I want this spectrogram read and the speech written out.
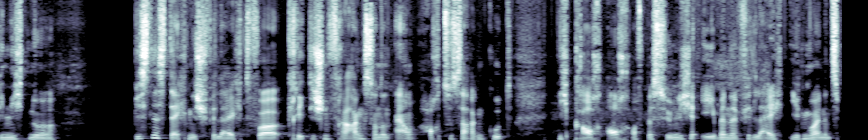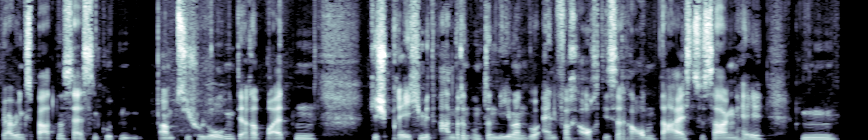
bin nicht nur businesstechnisch vielleicht vor kritischen Fragen, sondern auch zu sagen, gut, ich brauche auch auf persönlicher Ebene vielleicht irgendwo einen Sparingspartner, sei es einen guten ähm, Psychologen, Therapeuten, Gespräche mit anderen Unternehmern, wo einfach auch dieser Raum da ist zu sagen, hey, mh, hm,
